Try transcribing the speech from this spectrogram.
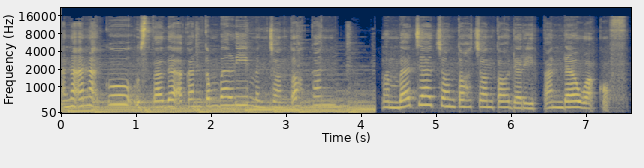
Anak-anakku, Ustazah akan kembali mencontohkan membaca contoh-contoh dari tanda wakaf.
